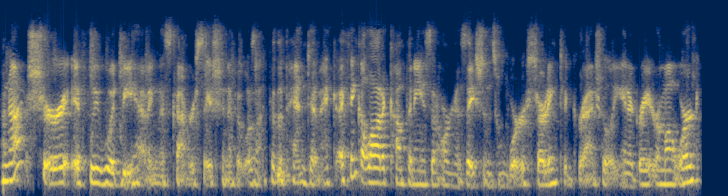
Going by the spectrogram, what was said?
I'm not sure if we would be having this conversation if it wasn't for the pandemic. I think a lot of companies and organizations were starting to gradually integrate remote work.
